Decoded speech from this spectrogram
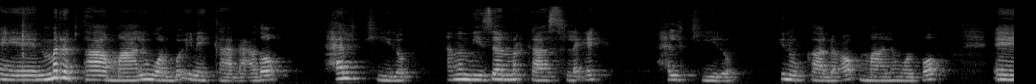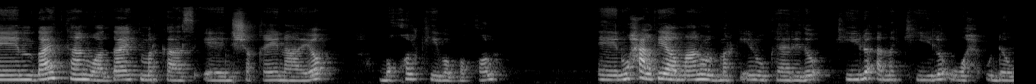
ma rabtaa maalin walbo inay kaa dhacdo hal kiilo ama miisaan markaas la eg hal kiilo inuu kaa dhaco maalin walbo. Dietkan waa diet markaas shaqeynayo boqolkiiba boqol waxaa laga yaaba maalin walba marka inuu kaa rido kiilo ama kiilo wax u dhow.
